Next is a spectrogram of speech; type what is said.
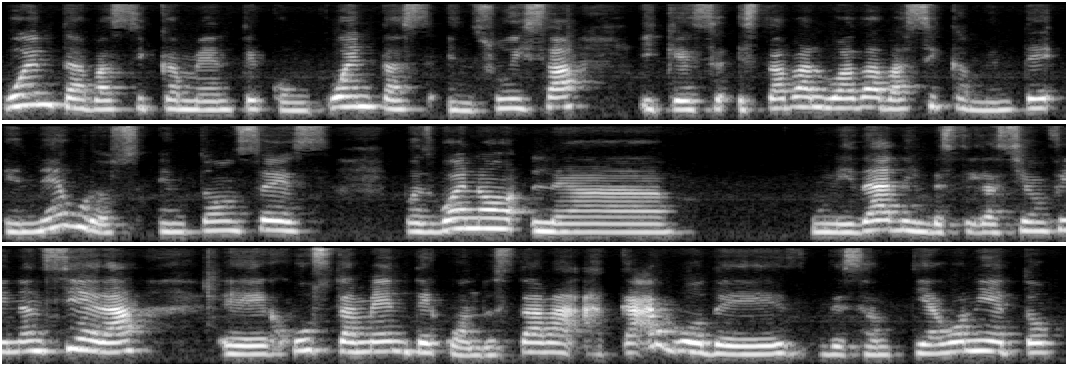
cuenta básicamente con cuentas en Suiza y que está evaluada básicamente en euros. Entonces, pues bueno, la unidad de investigación financiera, eh, justamente cuando estaba a cargo de, Santiago Nieto,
